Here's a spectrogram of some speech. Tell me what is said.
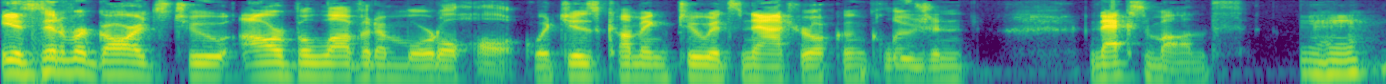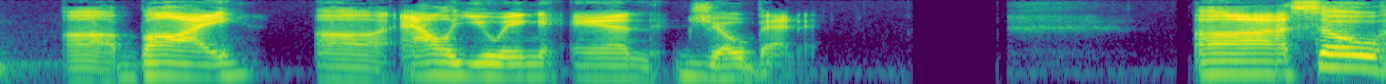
is in regards to our beloved Immortal Hulk, which is coming to its natural conclusion next month mm-hmm. uh, by uh, Al Ewing and Joe Bennett. Uh, so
